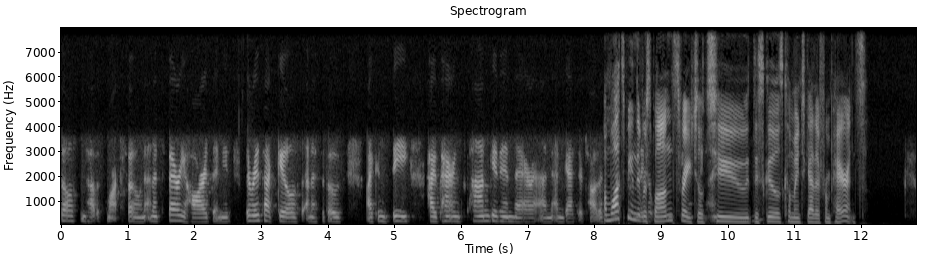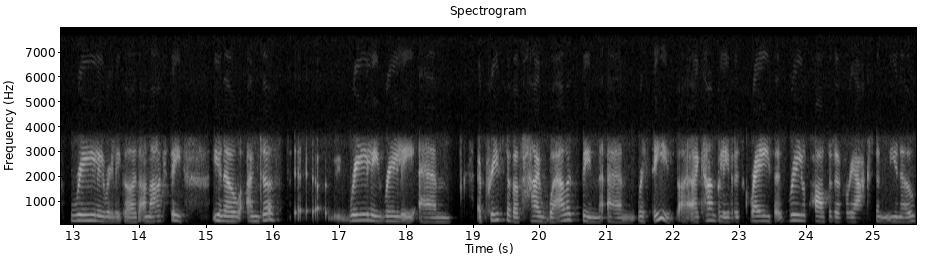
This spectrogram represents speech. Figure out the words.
doesn't have a smartphone. And it's very hard. Then you, there is that guilt. And I suppose I can see how parents can give in there and, and get their child. And what's been the response, Rachel, to the schools coming together from parents? Really, really good. I'm actually, you know, I'm just really, really um, appreciative of how well it's been um, received. I, I can't believe it. It's great. It's real positive reaction, you know.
